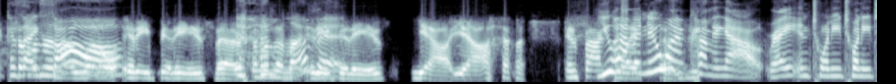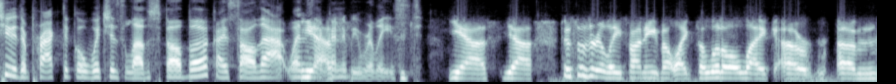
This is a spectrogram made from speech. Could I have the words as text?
because I of them saw are little itty bitties. Though some of them are itty bitties. Yeah, yeah. In fact, you have like, a new uh, one coming out, right? In 2022, the Practical Witches Love Spell book. I saw that. When's yes. that going to be released? Yes, yeah. This is really funny, but like the little like uh, um,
